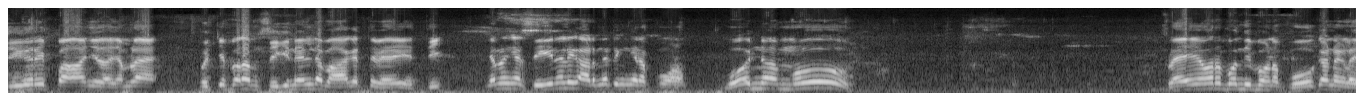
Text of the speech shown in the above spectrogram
ചീറിപ്പാഞ്ഞതാ. നമ്മളെ കുറ്റിപ്പുറം സിഗ്നലിന്റെ ഭാഗത്ത് വരെ എത്തി. നമ്മളിങ്ങനെ സിഗ്നൽ കടന്നിട്ട് ഇങ്ങനെ പോണം. ഓന്നമ്മൂ ഫ്ലൈ ഓവർ പൊന്തി പോണ പോക്കണ്ടങ്ങളെ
